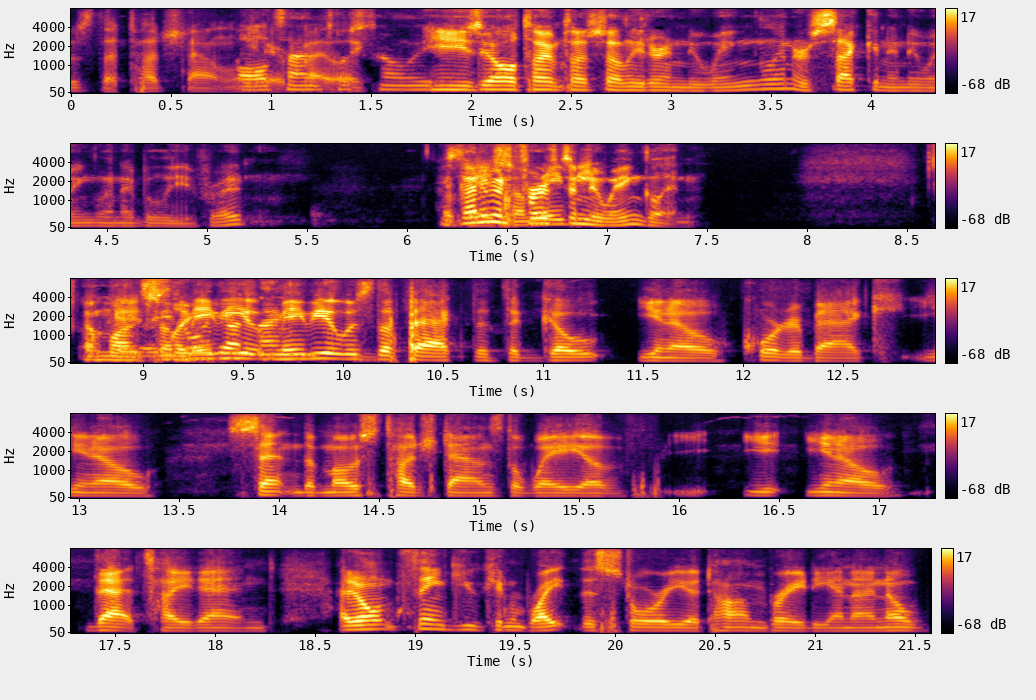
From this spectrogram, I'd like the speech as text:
was the touchdown leader. All time by, like, touchdown leader. He's the all-time touchdown leader in New England, or second in New England, I believe. Right? He's not even so first in New England. Amongst so like maybe it, maybe it was the fact that the goat, you know, quarterback, you know, sent the most touchdowns the way of y- y- you know that tight end. I don't think you can write the story of Tom Brady, and I know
